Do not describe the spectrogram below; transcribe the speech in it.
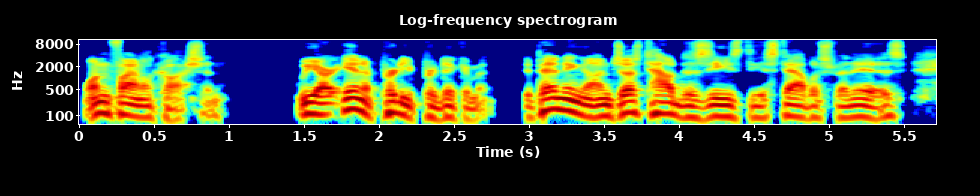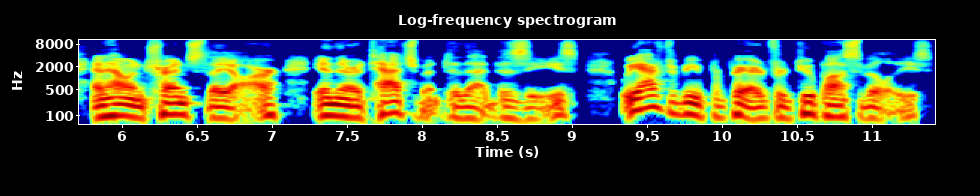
One final caution. We are in a pretty predicament. Depending on just how diseased the establishment is and how entrenched they are in their attachment to that disease, we have to be prepared for two possibilities,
